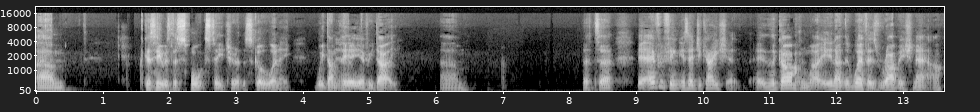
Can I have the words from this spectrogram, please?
um, because he was the sports teacher at the school, wasn't he? We done yeah. PE every day. Um, but uh, yeah, everything is education. The garden, you know, the weather's rubbish now,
